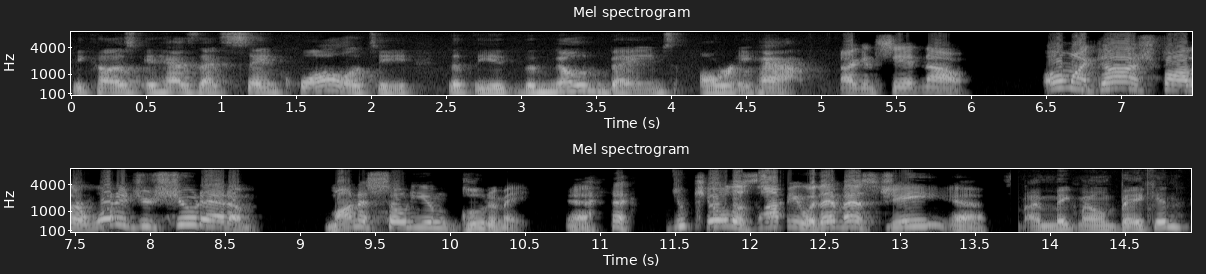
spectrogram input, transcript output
because it has that same quality that the, the known banes already have. I can see it now. Oh my gosh, Father, what did you shoot at him? Monosodium glutamate. Yeah. you killed a zombie with MSG? Yeah. I make my own bacon,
